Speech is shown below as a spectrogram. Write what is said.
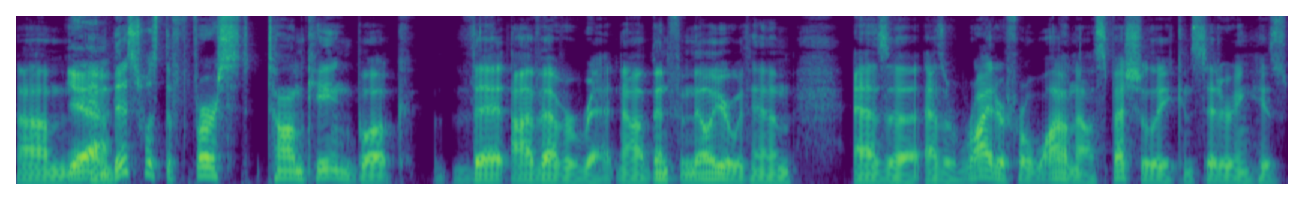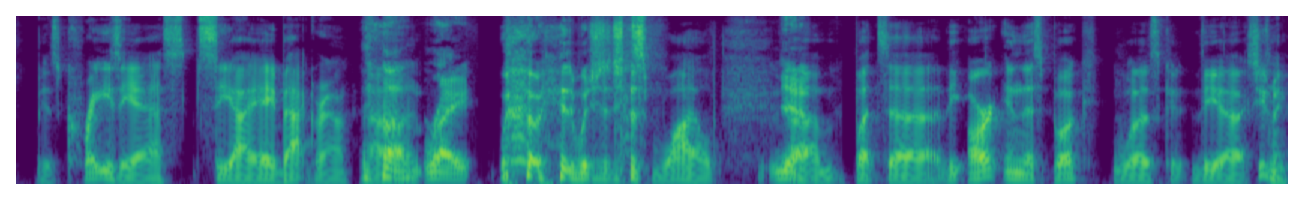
Um, Yeah. And this was the first Tom King book that I've ever read. Now I've been familiar with him as a as a writer for a while now, especially considering his his crazy ass CIA background, um, right. which is just wild. Yeah. Um, but uh, the art in this book was co- the uh, excuse me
